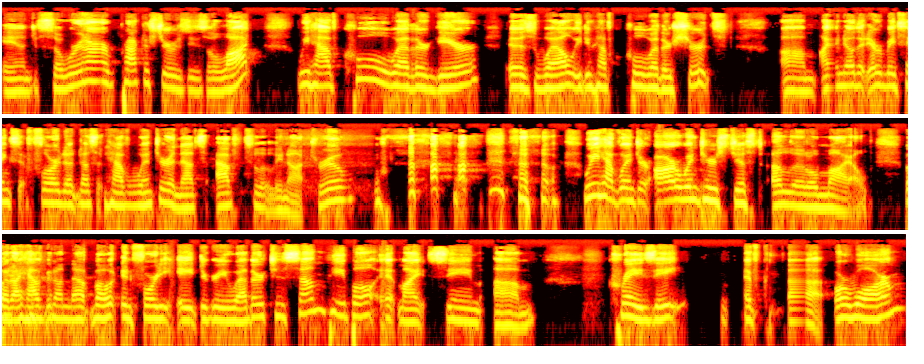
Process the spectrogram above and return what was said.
and so we're in our practice jerseys a lot we have cool weather gear as well we do have cool weather shirts um, I know that everybody thinks that Florida doesn't have winter, and that's absolutely not true. we have winter. Our winter's just a little mild, but I have been on that boat in 48 degree weather. To some people, it might seem um, crazy if, uh, or warm,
